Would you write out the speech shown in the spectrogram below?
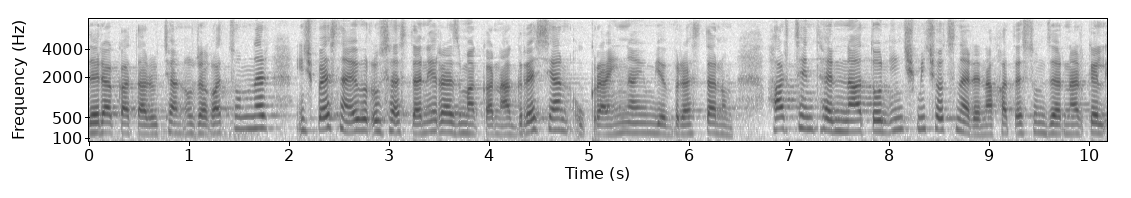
դերակատարության ուժեղացումն էր, ինչպես նաև Ռուսաստանի ռազմական ագրեսիան Ուկրաինայում եւ Վրաստանում։ Հարցին թե ՆԱՏՕ-ն ինչ միջոցներ է նախատեսում ձեռնարկել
